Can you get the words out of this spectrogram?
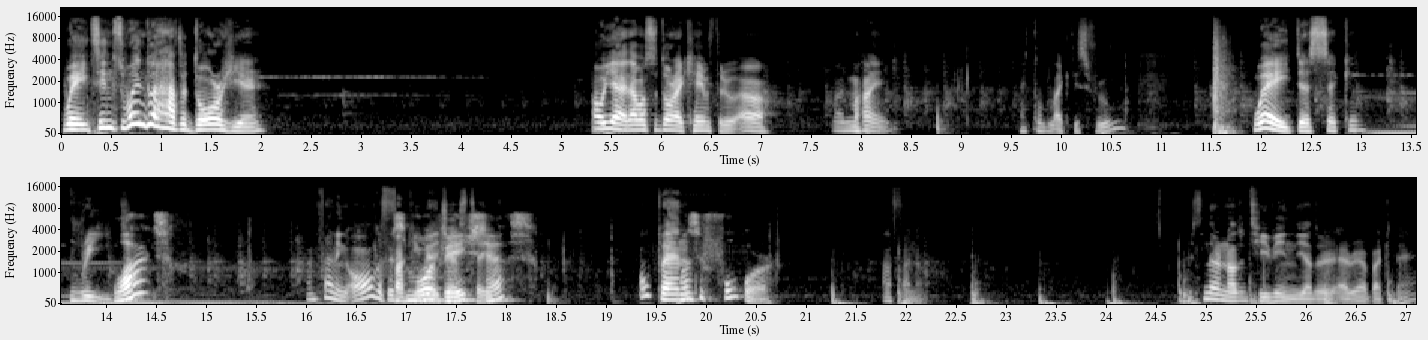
Wait, since when do I have a door here? Oh yeah, that was the door I came through. Oh, my mind. I don't like this room. Wait a second. Read. What? I'm finding all the There's fucking more. VHS? Open. What's it for? I'll find out. Isn't there another TV in the other area back there?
